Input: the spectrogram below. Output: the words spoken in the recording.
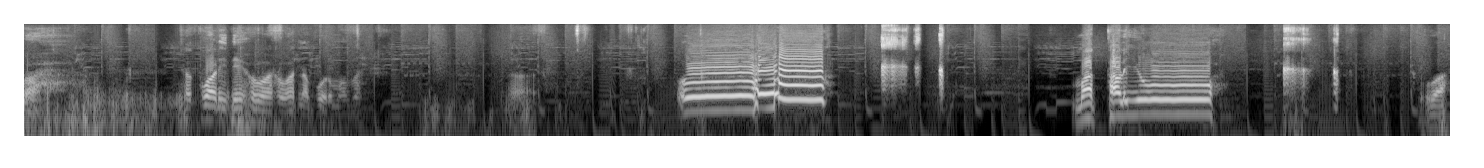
વાહ. થકવાડી દે હવાર હવારના પોરમાં હા. મથાળિયો વાહ,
